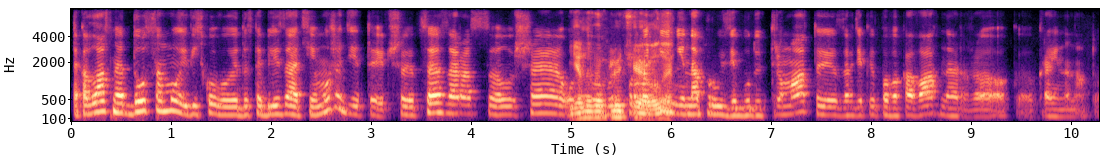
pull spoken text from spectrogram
Так, а власне до самої військової дестабілізації може дійти? Чи це зараз лише от Я не інформаційній напрузі будуть тримати завдяки ПВК Вагнер е, країни НАТО?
